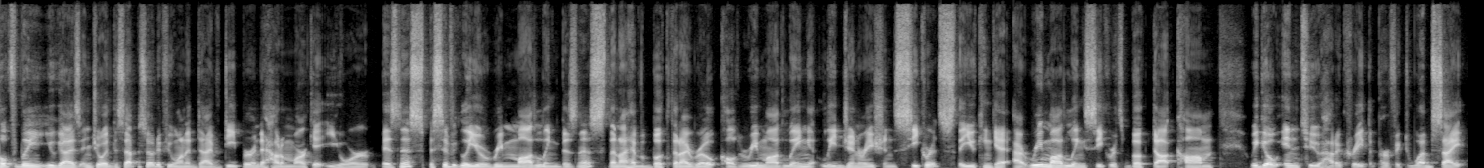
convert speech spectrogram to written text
Hopefully, you guys enjoyed this episode. If you want to dive deeper into how to market your business, specifically your remodeling business, then I have a book that I wrote called Remodeling Lead Generation Secrets that you can get at remodelingsecretsbook.com. We go into how to create the perfect website,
